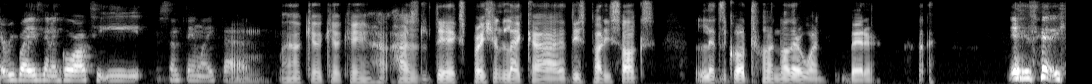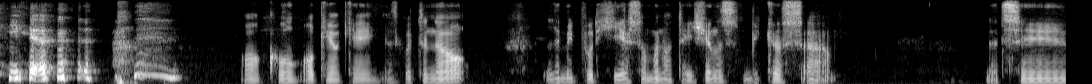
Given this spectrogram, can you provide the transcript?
everybody's gonna go out to eat, something like that. Mm, okay, okay, okay. Has the expression like uh, this party sucks, let's go to another one better. Yeah. Oh, cool. Okay, okay. It's good to know. Let me put here some annotations because um, let's see.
